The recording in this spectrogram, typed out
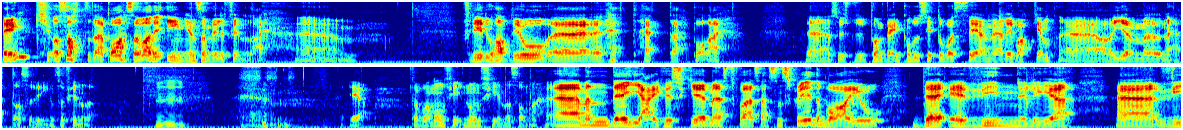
benk og satte deg på, så var det ingen som ville finne deg. Eh, fordi du hadde jo eh, hette på deg. Eh, så hvis du på en benk kan du sitte og bare se ned i bakken eh, og gjemme deg under hetta, så det er ingen som finner det. Mm. Eh, ja. Det var noen, fi, noen fine sånne. men det jeg husker mest fra Assassin's Creed, var jo det evinnelige Vi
